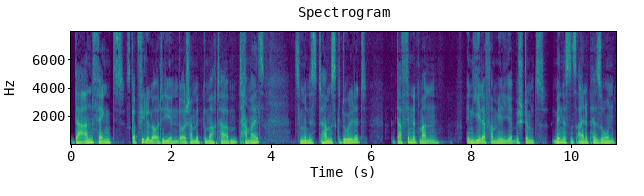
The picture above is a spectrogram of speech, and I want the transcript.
da anfängt, es gab viele Leute, die in Deutschland mitgemacht haben, damals, zumindest haben es geduldet. Da findet man in jeder Familie bestimmt mindestens eine Person,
